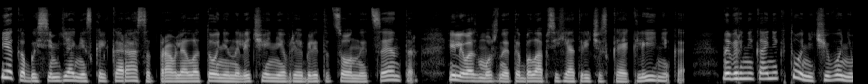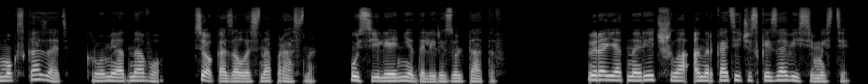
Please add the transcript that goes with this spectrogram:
Якобы семья несколько раз отправляла Тони на лечение в реабилитационный центр, или, возможно, это была психиатрическая клиника. Наверняка никто ничего не мог сказать, кроме одного. Все оказалось напрасно. Усилия не дали результатов. Вероятно, речь шла о наркотической зависимости,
